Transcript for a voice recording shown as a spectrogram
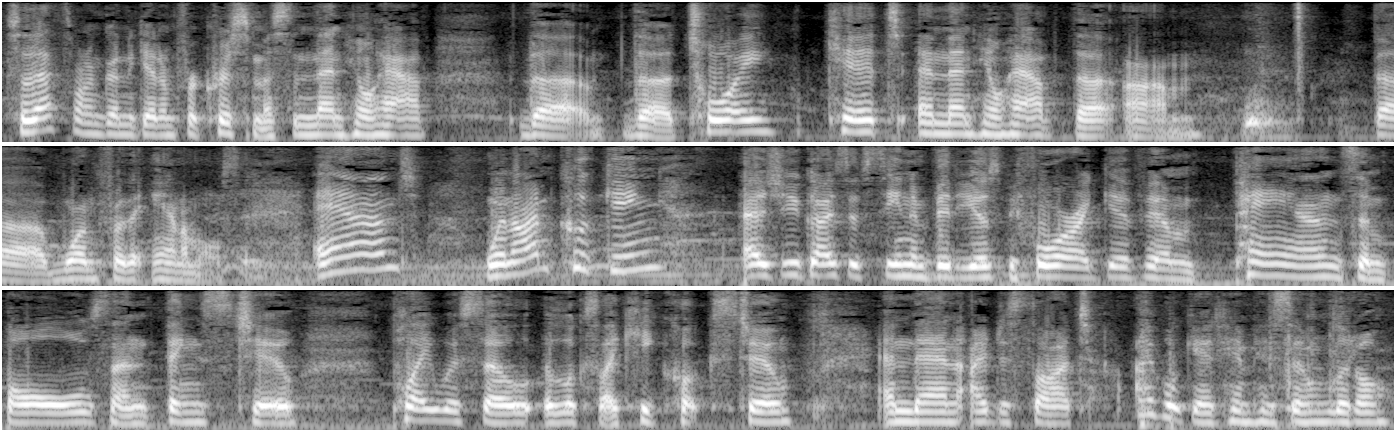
So that's what i'm going to get him for christmas. And then he'll have the the toy kit and then he'll have the um, the one for the animals. And when i'm cooking as you guys have seen in videos before, I give him pans and bowls and things to play with so it looks like he cooks too. And then I just thought I will get him his own little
